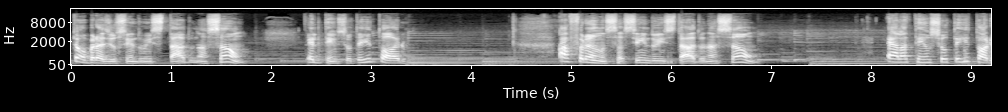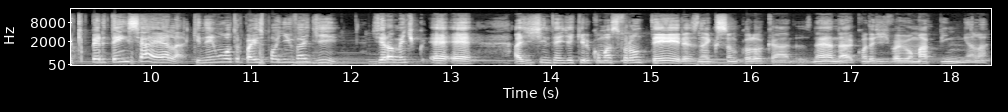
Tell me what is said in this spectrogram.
Então, o Brasil, sendo um Estado-nação, ele tem o seu território. A França, sendo um Estado-nação, ela tem o seu território que pertence a ela, que nenhum outro país pode invadir. Geralmente é, é a gente entende aquilo como as fronteiras, né, que são colocadas, né, na, quando a gente vai ver o mapinha lá.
